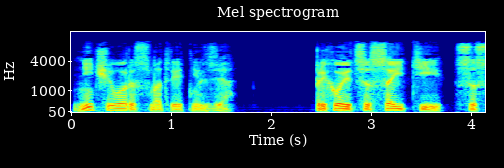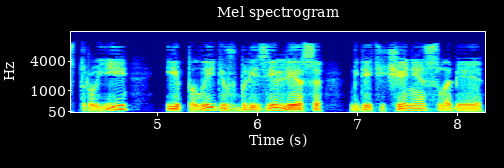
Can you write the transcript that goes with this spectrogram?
ничего рассмотреть нельзя. Приходится сойти со струи и плыть вблизи леса, где течение слабее.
